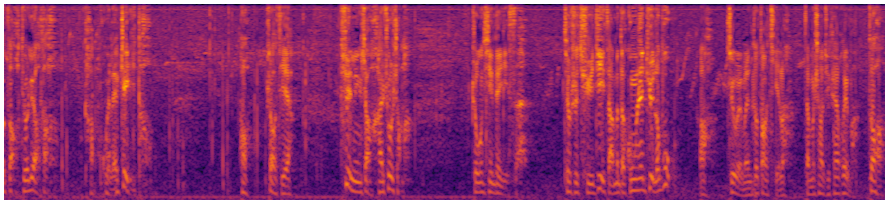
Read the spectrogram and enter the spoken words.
我早就料到他们会来这一套。哦，少杰，训令上还说什么？中心的意思就是取缔咱们的工人俱乐部。啊，志伟们都到齐了，咱们上去开会吧。走。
